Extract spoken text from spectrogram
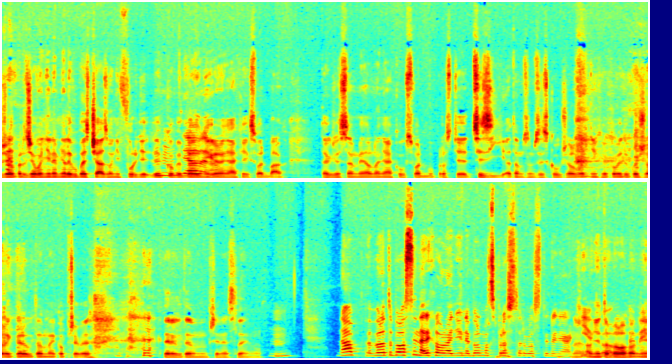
že jo, protože oni neměli vůbec čas, oni furt mm-hmm, jakoby byli někde no. na nějakých svatbách. Takže jsem jel na nějakou svatbu prostě cizí a tam jsem si zkoušel od nich jakoby tu košili, kterou tam jako přivedl, kterou tam přinesli. No. Mm. No, bylo to bylo vlastně narychlou naději, nebyl moc prostor vlastně na nějaký no, a mě jako, to bylo hodně,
